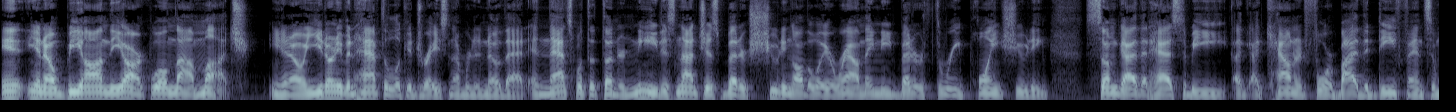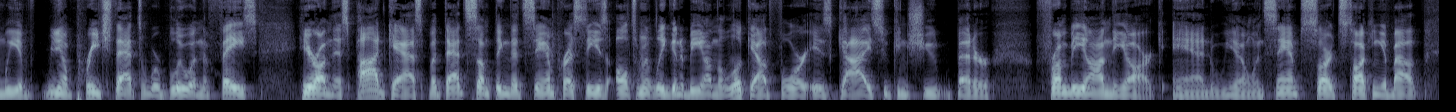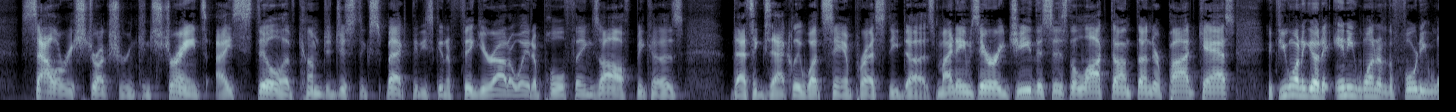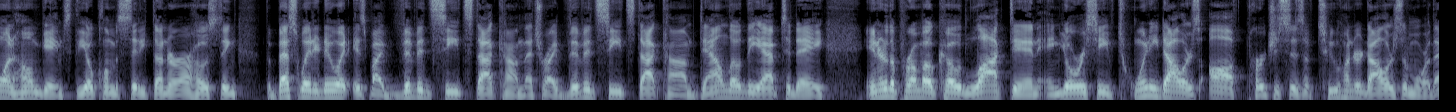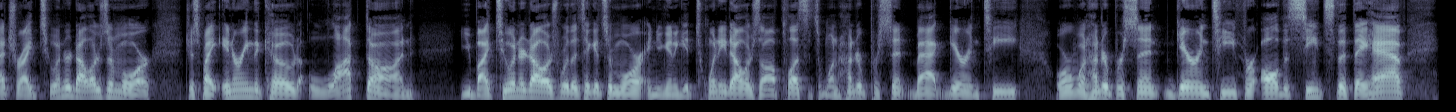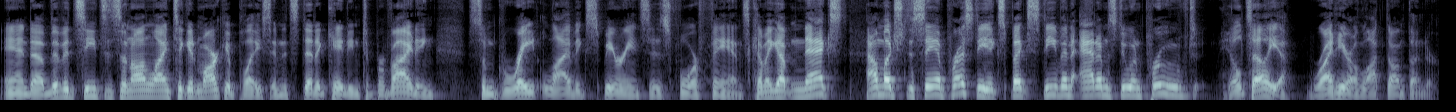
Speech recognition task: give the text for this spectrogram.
in, you know, beyond the arc? Well, not much. You know, you don't even have to look at Dre's number to know that. And that's what the Thunder need is not just better shooting all the way around. They need better three-point shooting. Some guy that has to be uh, accounted for by the defense and we have, you know, preached that till we're blue in the face here on this podcast, but that's something that Sam Presti is ultimately going to be on the lookout for is guys who can shoot better from beyond the arc. And, you know, when Sam starts talking about salary structure and constraints, I still have come to just expect that he's going to figure out a way to pull things off because that's exactly what Sam Presti does. My name's Eric G. This is the Locked On Thunder podcast. If you want to go to any one of the 41 home games the Oklahoma City Thunder are hosting, the best way to do it is by vividseats.com. That's right, vividseats.com. Download the app today. Enter the promo code locked in and you'll receive $20 off purchases of $200 or more. That's right, $200 or more just by entering the code locked on you buy $200 worth of tickets or more, and you're going to get $20 off. Plus, it's 100% back guarantee or 100% guarantee for all the seats that they have. And uh, Vivid Seats is an online ticket marketplace, and it's dedicated to providing some great live experiences for fans. Coming up next, how much does Sam Presti expect Steven Adams to improve? He'll tell you right here on Locked On Thunder.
